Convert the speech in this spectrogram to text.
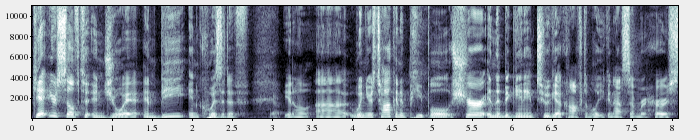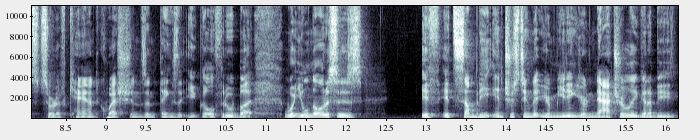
get yourself to enjoy it and be inquisitive. Yep. You know, uh, when you're talking to people, sure, in the beginning to get comfortable, you can have some rehearsed, sort of canned questions and things that you go through. But what you'll notice is if it's somebody interesting that you're meeting, you're naturally going to be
